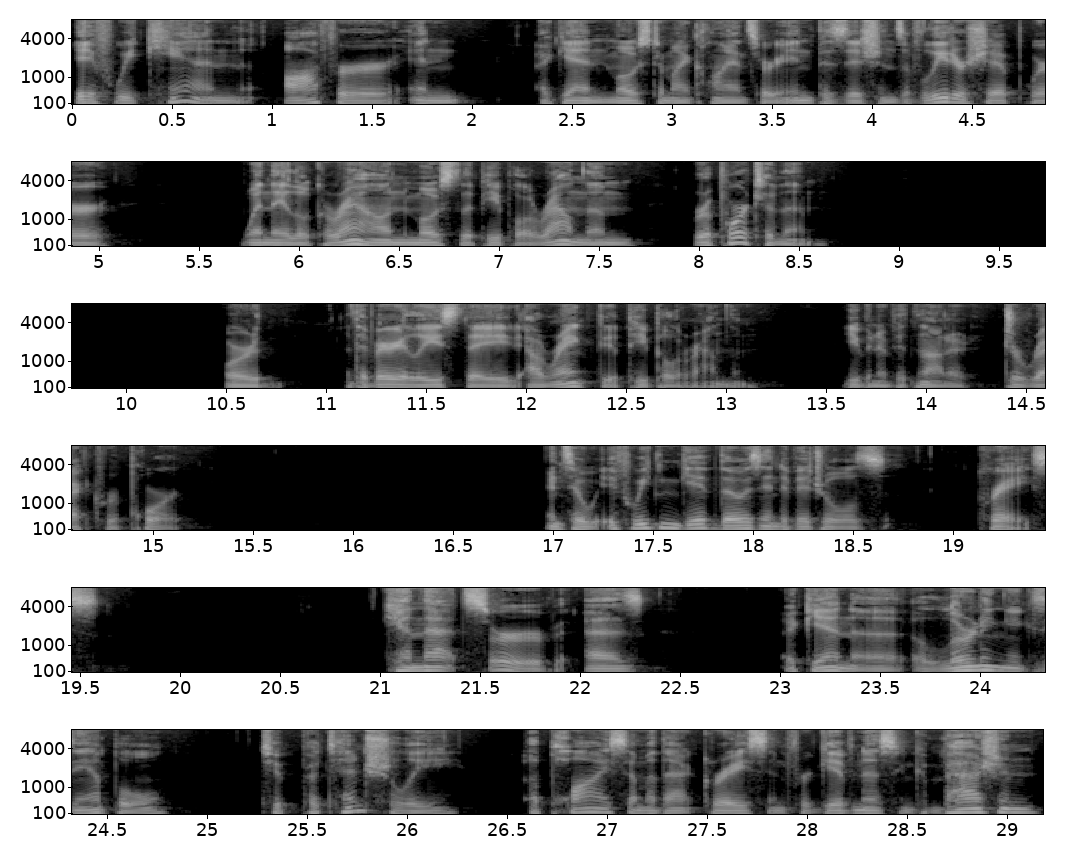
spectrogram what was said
if we can offer and again, most of my clients are in positions of leadership where when they look around, most of the people around them report to them. Or at the very least, they outrank the people around them, even if it's not a direct report. And so, if we can give those individuals grace, can that serve as, again, a, a learning example to potentially apply some of that grace and forgiveness and compassion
